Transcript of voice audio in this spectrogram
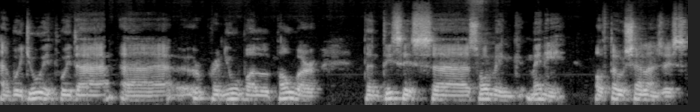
and we do it with uh, uh renewable power, then this is uh, solving many of those challenges.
